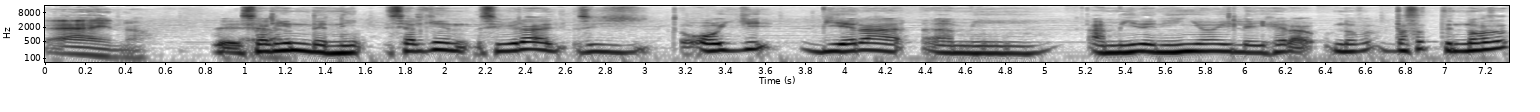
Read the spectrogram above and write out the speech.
Ay, no. Si alguien de ni- si alguien si hubiera si hoy viera a mi a mí de niño y le dijera no vas a, te- no vas a,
